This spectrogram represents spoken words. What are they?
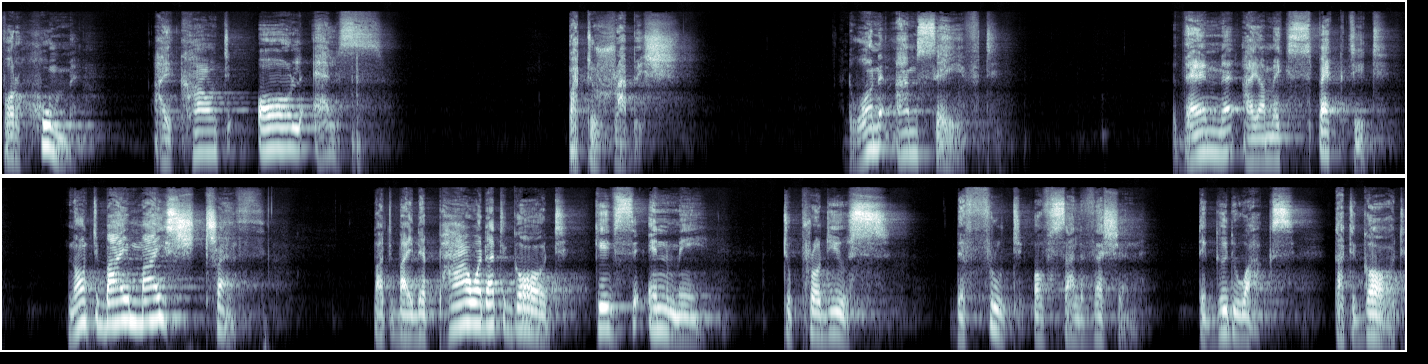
for whom I count all else but rubbish. And when I'm saved, then I am expected, not by my strength, but by the power that God gives in me to produce the fruit of salvation, the good works that God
